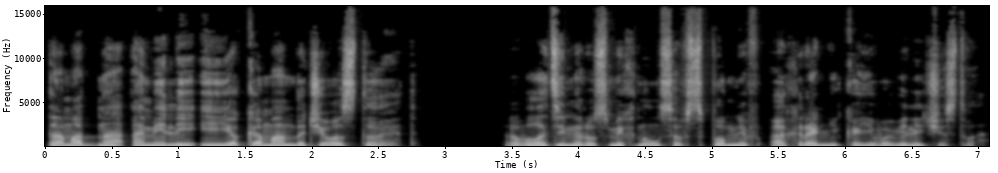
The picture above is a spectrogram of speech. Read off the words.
Там одна Амели и ее команда чего стоит. Владимир усмехнулся, вспомнив охранника его величества.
